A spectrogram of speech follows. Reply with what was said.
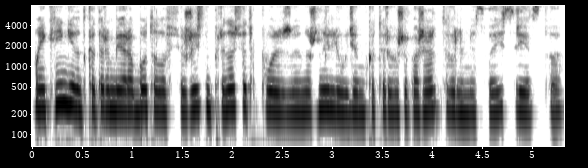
Мои книги, над которыми я работала всю жизнь, приносят пользу и нужны людям, которые уже пожертвовали мне свои средства.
